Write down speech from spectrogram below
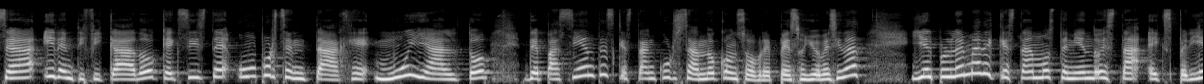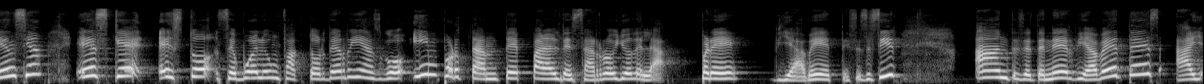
se ha identificado que existe un porcentaje muy alto de pacientes que están cursando con sobrepeso y obesidad. Y el problema de que estamos teniendo esta experiencia es que esto se vuelve un factor de riesgo importante para el desarrollo de la pre diabetes. Es decir, antes de tener diabetes hay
